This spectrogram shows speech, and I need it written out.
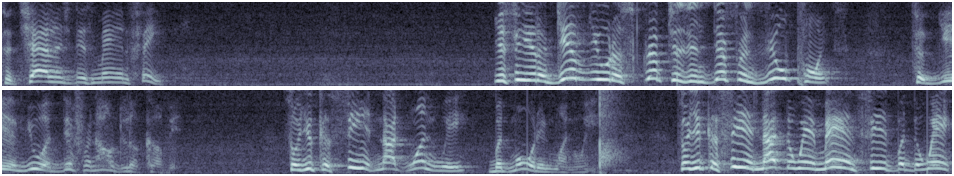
to challenge this man's faith. You see, it'll give you the scriptures in different viewpoints to give you a different outlook of it. So you could see it not one way, but more than one way. So you could see it not the way man see it, but the way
